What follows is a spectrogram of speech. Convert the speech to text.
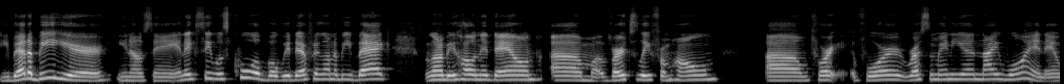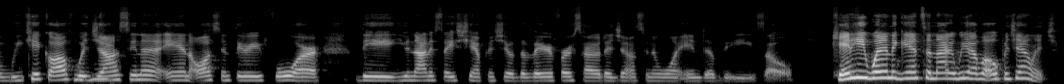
you better be here. You know, what I'm saying NXT was cool, but we're definitely going to be back. We're going to be holding it down um, virtually from home um for for WrestleMania night one and we kick off with Mhm. John Cena and Austin Theory for the United States Championship, the very first title that John Cena won in WWE. So can he win it again tonight? And we have an open challenge.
